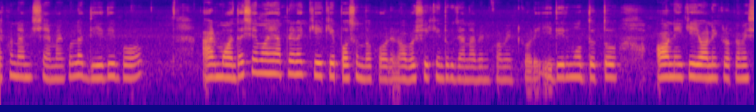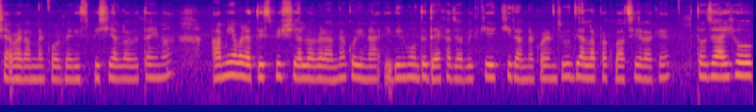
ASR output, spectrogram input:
এখন আমি শ্যামাইগুলো দিয়ে দিব। আর ময়দা শ্যামাই আপনারা কে কে পছন্দ করেন, অবশ্যই কিন্তু জানাবেন কমেন্ট করে। ঈদের মধ্যে তো অনেকেই অনেক রকমের শ্যামাই রান্না করবেন স্পেশিয়ালভাবে তাই না? আমি আবার এত স্পেশিয়ালভাবে রান্না করি না, ঈদের মধ্যে দেখা যাবে কে কী রান্না করেন, যদি আল্লাপাক বাঁচিয়ে রাখে। তো যাই হোক,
